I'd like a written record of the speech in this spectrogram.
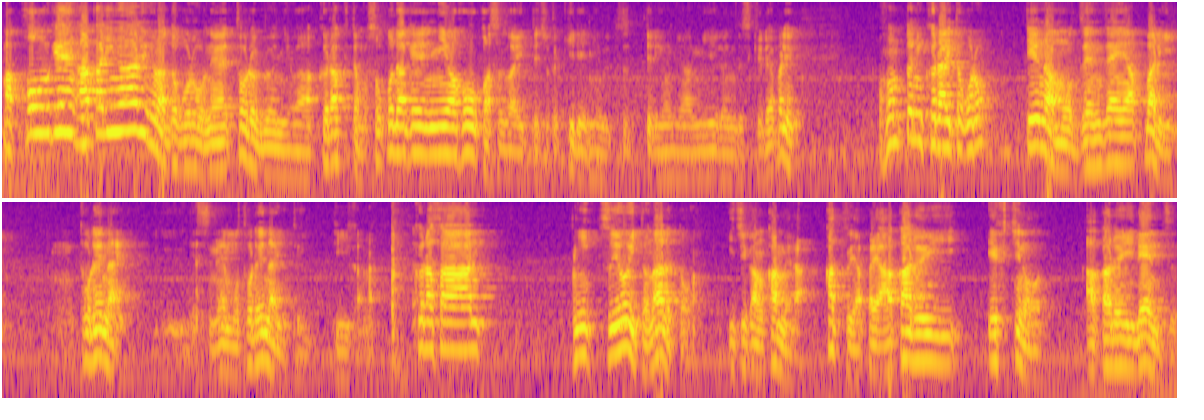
まあ光源明かりがあるようなところをね撮る分には暗くてもそこだけにはフォーカスがいってちょっと綺麗に映ってるようには見えるんですけどやっぱり本当に暗いところっていうのはもう全然やっぱり撮れないですね。もう撮れないと言っていいかな。暗さに強いとなると一眼カメラかつやっぱり明るい F 値の明るいレンズ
